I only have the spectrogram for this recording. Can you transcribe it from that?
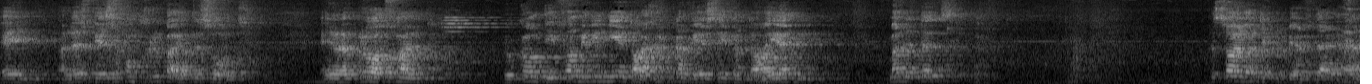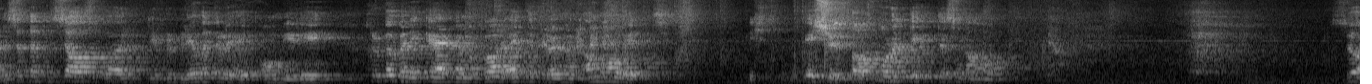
En hulle is besig om groepe uit te sort. En hulle praat van hoekom die familie nie in daai groep kan wees nie, want daai een maar dit dit Dis sou wat ek probeer verduidelik. Ja. Hulle sit net gesels oor die probleem wat hulle het om hierdie groepe by die kerk bymekaar uit te bring en almal het issues, daar's politiek tussen almal. So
